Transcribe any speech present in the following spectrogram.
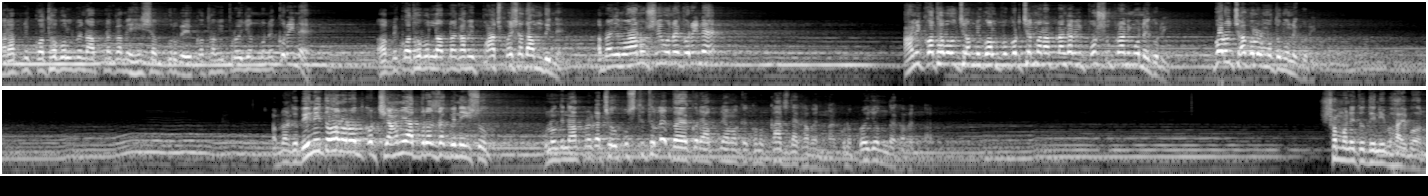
আর আপনি কথা বলবেন, আপনাকে আমি হিসাব করবে কথা আমি প্রয়োজন মনে করি না। আপনি কথা বললে আপনাকে আমি পাঁচ পয়সা দাম দিনে আপনাকে মানুষই মনে করি না। আমি কথা বলছি, আপনি গল্প করছেন মানে আপনাকে আমি পশু প্রাণী মনে করি, গরু ছাগলের মতো মনে করি। আপনাকে বিনীত অনুরোধ করছি, আমি আব্দুল রাজাক বিন ইসুফ কোনোদিন আপনার কাছে উপস্থিত হলে দয়া করে আপনি আমাকে কোনো কাজ দেখাবেন না, কোনো প্রয়োজন দেখাবেন না। সম্মানিত দিনী ভাই বোন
